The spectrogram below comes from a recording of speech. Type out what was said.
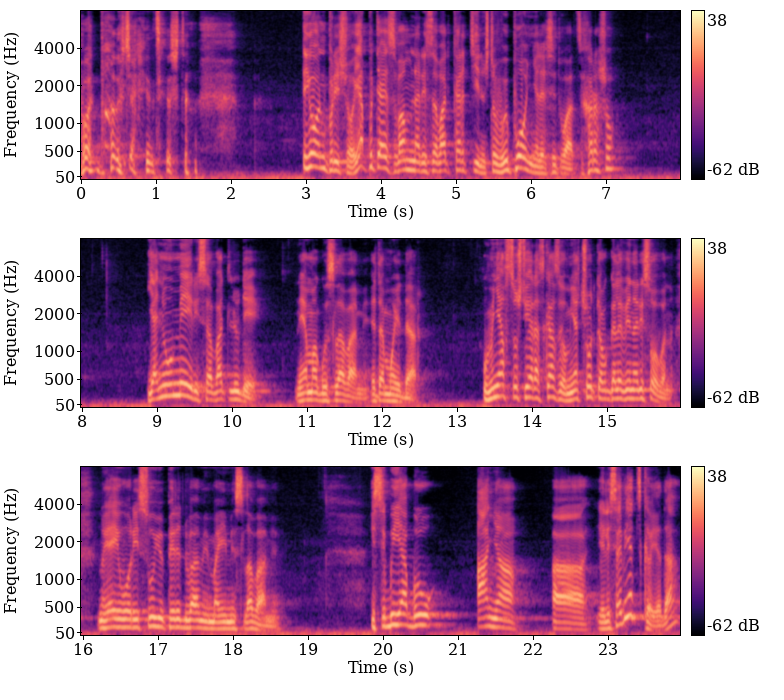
Вот получается, что... И он пришел. Я пытаюсь вам нарисовать картину, чтобы вы поняли ситуацию. Хорошо? Я не умею рисовать людей, но я могу словами. Это мой дар. У меня все, что я рассказываю, у меня четко в голове нарисовано. Но я его рисую перед вами моими словами. Если бы я был Аня э, Елисаветская, да,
